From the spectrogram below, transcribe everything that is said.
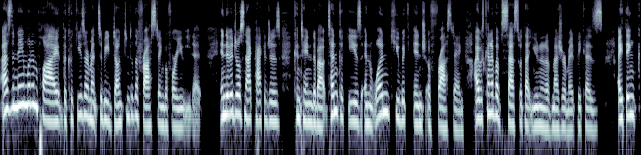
As the name would imply, the cookies are meant to be dunked into the frosting before you eat it. Individual snack packages contained about 10 cookies and one cubic inch of frosting. I was kind of obsessed with that unit of measurement because I think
